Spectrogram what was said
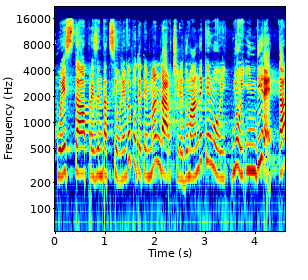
questa presentazione voi potete mandarci le domande che noi, noi in diretta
